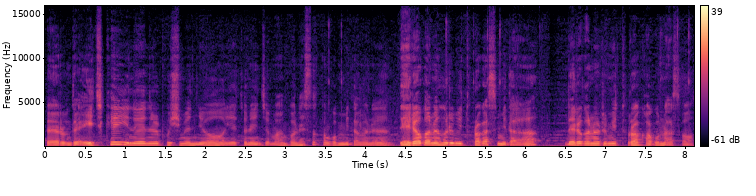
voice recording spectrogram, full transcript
자, 여러분들 HK 인웬을 보시면요. 예전에 이제 뭐 한번 했었던 겁니다만은 내려가는 흐름이 돌아갔습니다. 내려가는 흐름이 돌아가고 나서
